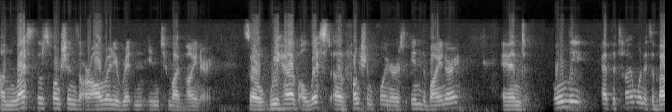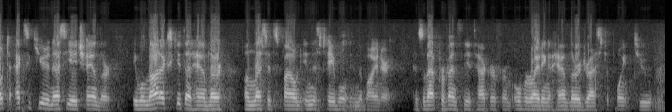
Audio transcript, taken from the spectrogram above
unless those functions are already written into my binary. So we have a list of function pointers in the binary, and only at the time when it's about to execute an SEH handler, it will not execute that handler unless it's found in this table in the binary. And so that prevents the attacker from overwriting a handler address to point to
